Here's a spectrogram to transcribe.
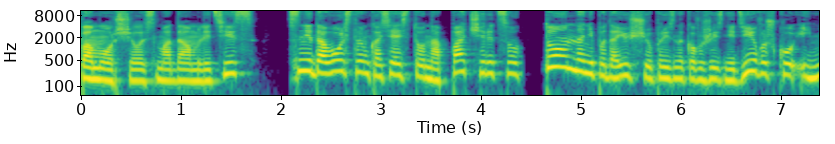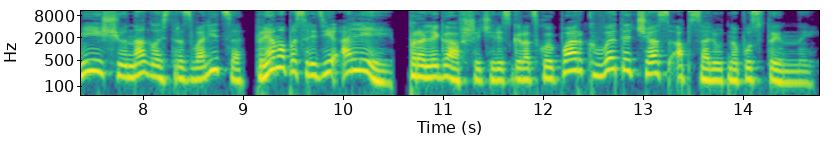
Поморщилась мадам Летис, с недовольством косясь то на падчерицу, то на неподающую признаков жизни девушку, имеющую наглость развалиться прямо посреди аллеи, пролегавшей через городской парк в этот час абсолютно пустынный.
